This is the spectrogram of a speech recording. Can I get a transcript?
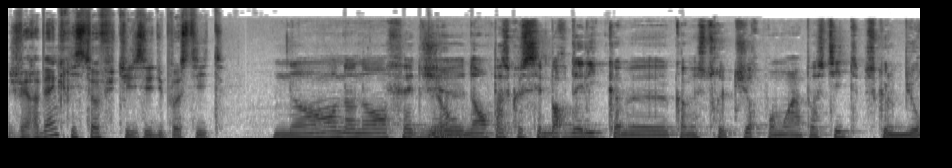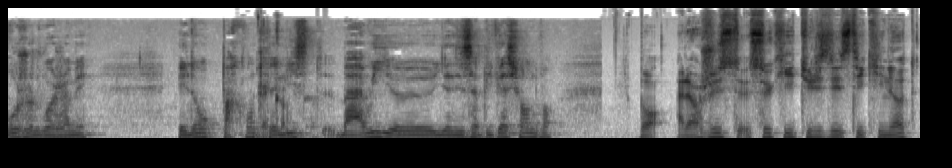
Je verrais bien Christophe utiliser du post-it. Non, non, non, en fait, non. non. parce que c'est bordélique comme, comme structure pour moi un post-it, parce que le bureau je le vois jamais. Et donc, par contre, les listes, bah oui, il y a des applications devant. Bon, alors juste ceux qui utilisent les sticky notes,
